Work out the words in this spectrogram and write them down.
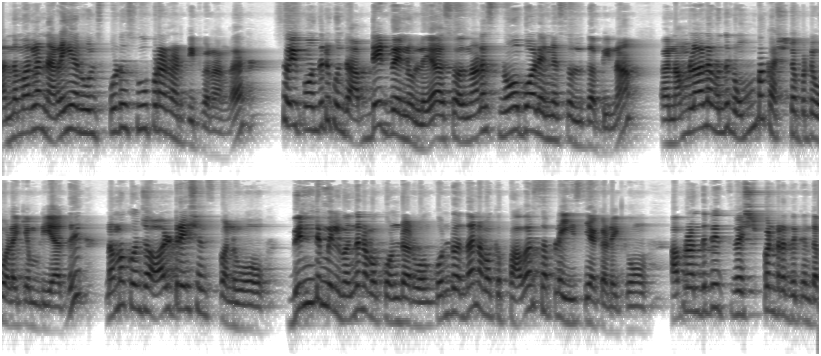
அந்த மாதிரிலாம் நிறைய ரூல்ஸ் போட்டு சூப்பராக நடத்திட்டு வராங்க ஸோ இப்போ வந்துட்டு கொஞ்சம் அப்டேட் வேணும் இல்லையா? ஸோ அதனால ஸ்னோபால் என்ன சொல்லுது அப்படின்னா நம்மளால் நம்மளால வந்து ரொம்ப கஷ்டப்பட்டு உழைக்க முடியாது. நம்ம கொஞ்சம் ஆல்ட்ரேஷன்ஸ் பண்ணுவோம். விண்டு மில் வந்து நம்ம கொண்டு வருவோம் கொண்டு வந்தால் நமக்கு பவர் சப்ளை ஈஸியாக கிடைக்கும். அப்புறம் வந்துட்டு த்ரெஷ் பண்ணுறதுக்கு இந்த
